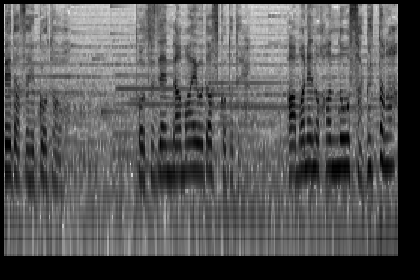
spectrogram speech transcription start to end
えだぜゴト突然名前を出すことでアマネの反応を探ったな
